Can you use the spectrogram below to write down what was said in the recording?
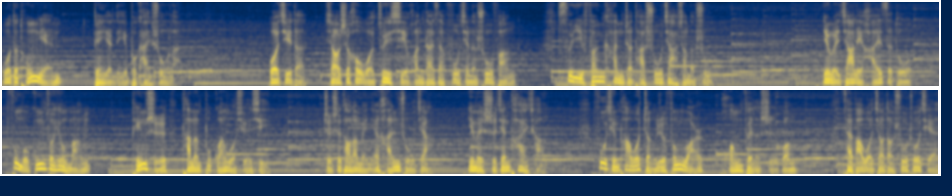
我的童年便也离不开书了。我记得小时候，我最喜欢待在父亲的书房，肆意翻看着他书架上的书。因为家里孩子多，父母工作又忙。平时他们不管我学习，只是到了每年寒暑假，因为时间太长，父亲怕我整日疯玩，荒废了时光，才把我叫到书桌前，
